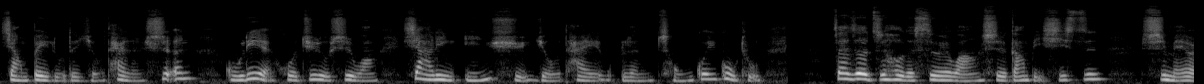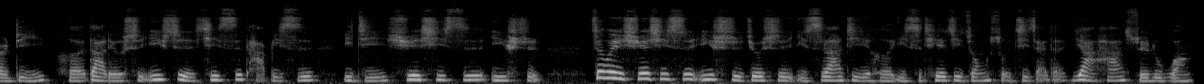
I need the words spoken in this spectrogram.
向被掳的犹太人施恩。古列或居鲁士王下令允许犹太人重归故土。在这之后的四位王是冈比西斯、施梅尔迪和大流士一世西斯塔比斯以及薛西斯一世。这位薛西斯一世就是《以斯拉记》和《以斯帖记》中所记载的亚哈水鲁王。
